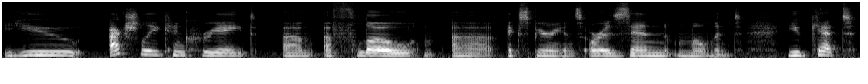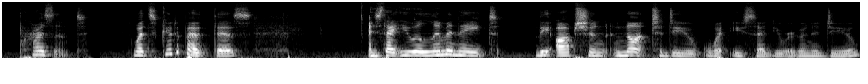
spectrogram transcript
you actually can create um, a flow uh, experience or a Zen moment. You get present. What's good about this is that you eliminate the option not to do what you said you were going to do.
